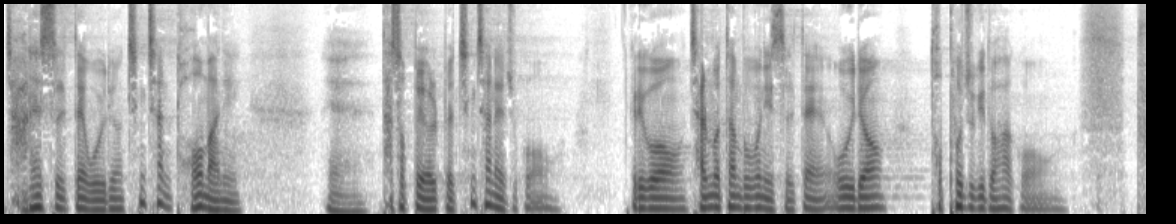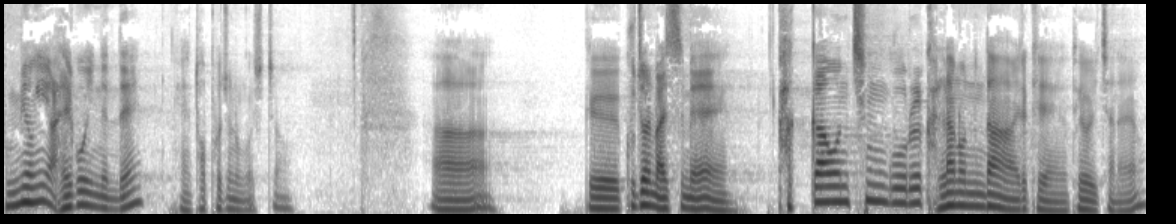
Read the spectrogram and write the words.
잘했을 때 오히려 칭찬 더 많이 예, 다섯 배, 열 배 칭찬해주고 그리고 잘못한 부분이 있을 때 오히려 덮어주기도 하고 분명히 알고 있는데 예, 덮어주는 것이죠. 아, 그 구절 말씀에 가까운 친구를 갈라놓는다 이렇게 되어 있잖아요.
